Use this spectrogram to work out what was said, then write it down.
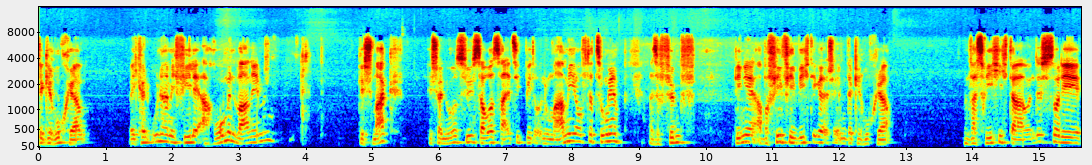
der Geruch, ja. Weil ich kann unheimlich viele Aromen wahrnehmen. Geschmack ist ja nur süß, sauer, salzig, bitter und Umami auf der Zunge. Also fünf Dinge, aber viel, viel wichtiger ist eben der Geruch, ja. Und was rieche ich da? Und das ist so die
